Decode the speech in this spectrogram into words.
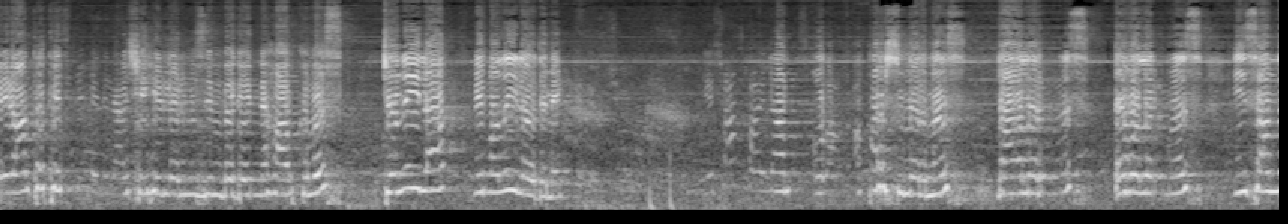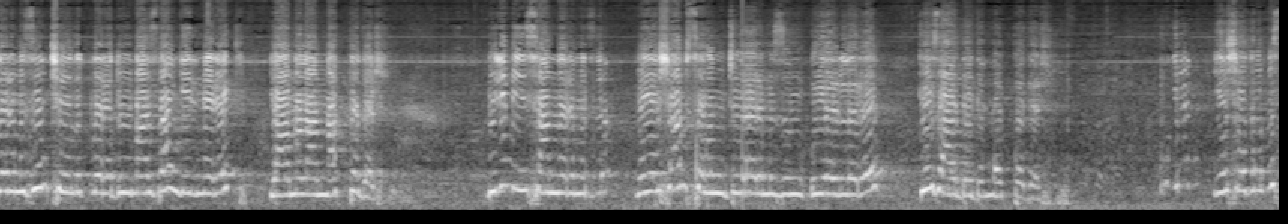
ve ranta teslim edilen şehirlerimizin bedelini halkımız canıyla ve malıyla ödemektedir. Yaşam kaynağımız olan akarsularımız, dağlarımız, ovalarımız, insanlarımızın çığlıkları duymazdan gelinerek yağmalanmaktadır. Bilim insanlarımızın ve yaşam savunucularımızın uyarıları göz ardı edilmektedir. Bugün yaşadığımız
